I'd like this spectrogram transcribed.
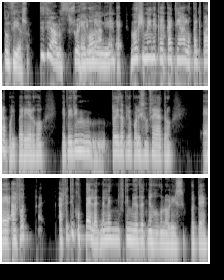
τον θίασο. Τι τι άλλο σου έχει Εγώ, μείνει; ε, ε, μου έχει μείνει κα- κάτι άλλο, κάτι πάρα πολύ περίεργο, επειδή μ, το είδα πιο πολύ σαν θέατρο. Ε, αυτό, αυτή την κοπέλα, την Ελένη Νευτήμιο, δεν την έχω γνωρίσει ποτέ.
